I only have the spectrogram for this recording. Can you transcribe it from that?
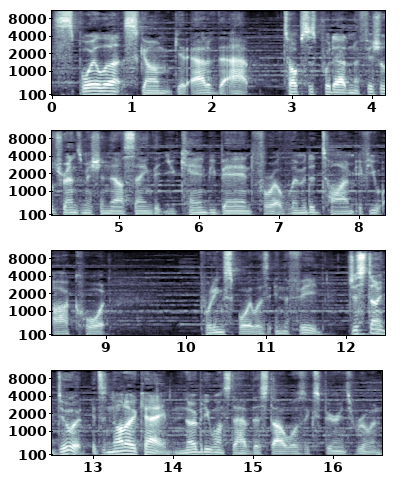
Spoiler scum, get out of the app. Topps has put out an official transmission now saying that you can be banned for a limited time if you are caught putting spoilers in the feed. Just don't do it. It's not okay. Nobody wants to have their Star Wars experience ruined.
